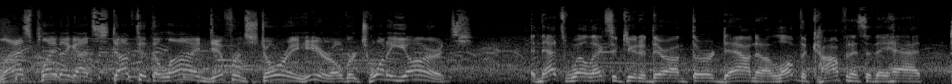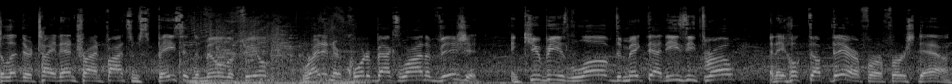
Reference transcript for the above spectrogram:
Last play, they got stuffed at the line. Different story here, over 20 yards. And that's well executed there on third down. And I love the confidence that they had to let their tight end try and find some space in the middle of the field, right in their quarterback's line of vision. And QBs love to make that easy throw, and they hooked up there for a first down.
